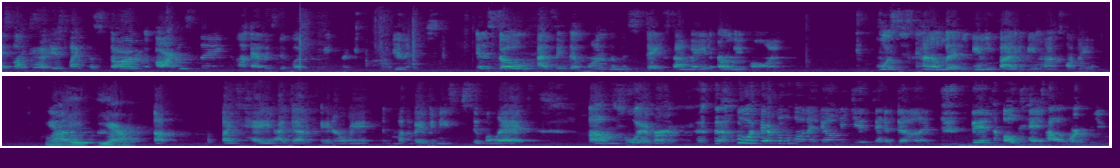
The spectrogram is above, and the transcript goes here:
it's like a, it's like the starved artist thing. Uh, at least it was for me in the beginning. And so I think that one of the mistakes I made early on was just kind of letting anybody be my client. Right. Know? Yeah. Uh, like, hey, I gotta pay the rent, and my baby needs some Similac. Um, whoever, whoever want to help me get that done, then okay, I'll work for you.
